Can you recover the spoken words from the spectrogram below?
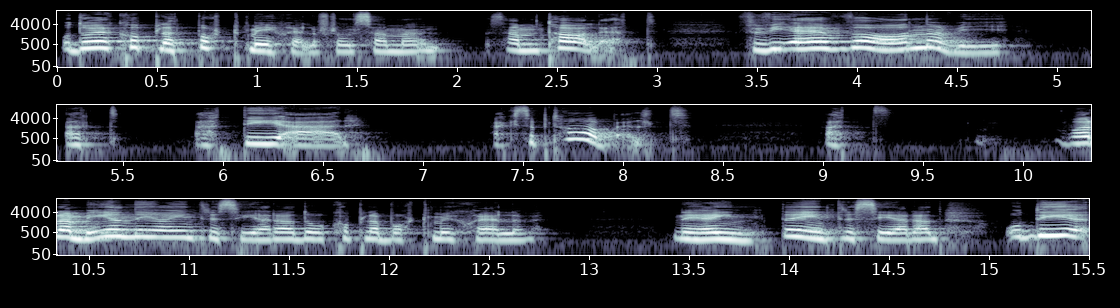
Och då har jag kopplat bort mig själv från sam samtalet. För vi är vana vid att, att det är acceptabelt. Att vara med när jag är intresserad och koppla bort mig själv när jag inte är intresserad. Och det,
